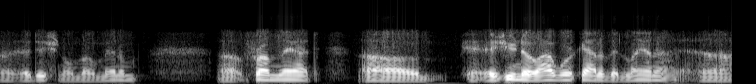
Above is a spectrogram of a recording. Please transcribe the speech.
uh, additional momentum uh, from that. Um, as you know, I work out of Atlanta, uh,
